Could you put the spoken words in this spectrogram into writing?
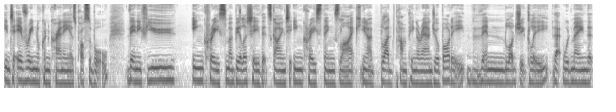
into every nook and cranny as possible, then if you increase mobility that's going to increase things like, you know, blood pumping around your body, then logically that would mean that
